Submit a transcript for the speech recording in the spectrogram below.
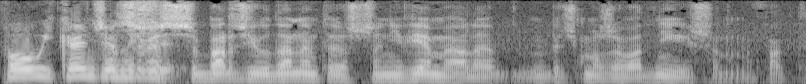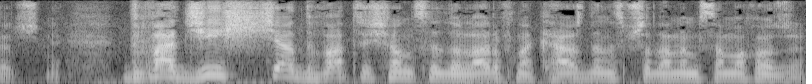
Po weekendzie Znaczy, myślę... wiesz, czy bardziej udanym to jeszcze nie wiemy, ale być może ładniejszym faktycznie. 22 tysiące dolarów na każdym sprzedanym samochodzie.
